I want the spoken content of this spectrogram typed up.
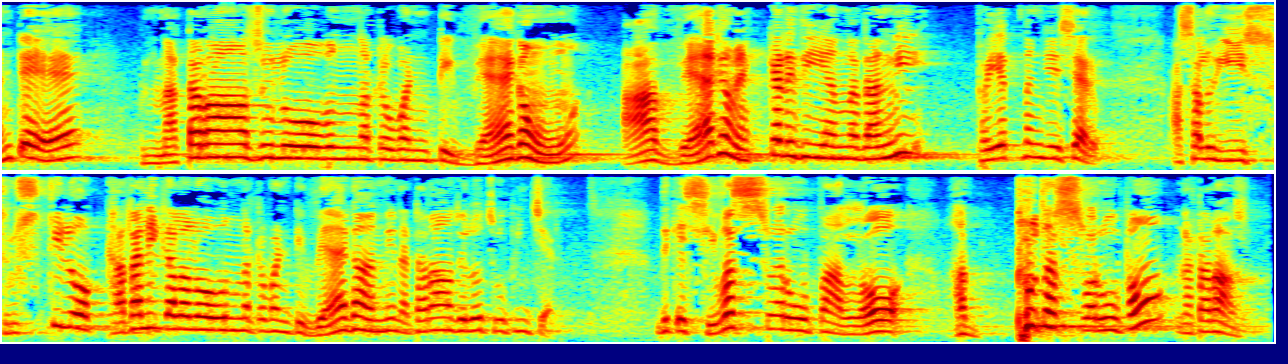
అంటే నటరాజులో ఉన్నటువంటి వేగం ఆ వేగం ఎక్కడిది అన్నదాన్ని ప్రయత్నం చేశారు. అసలు ఈ సృష్టిలో కదలికలలో ఉన్నటువంటి వేగాన్ని నటరాజులో చూపించారు. అందుకే శివస్వరూపాల్లో అద్భుత స్వరూపం నటరాజు.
